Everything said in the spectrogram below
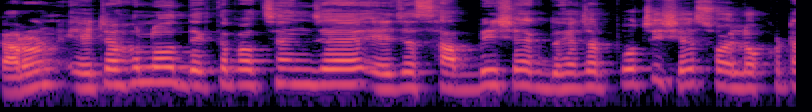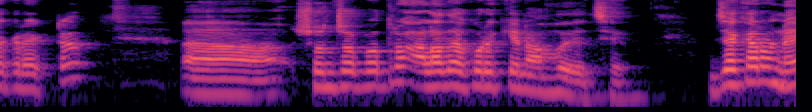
কারণ এটা হলো দেখতে পাচ্ছেন যে এই যে ছাব্বিশ এক দু হাজার পঁচিশে ছয় লক্ষ টাকার একটা সঞ্চয়পত্র আলাদা করে কেনা হয়েছে। যে কারণে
